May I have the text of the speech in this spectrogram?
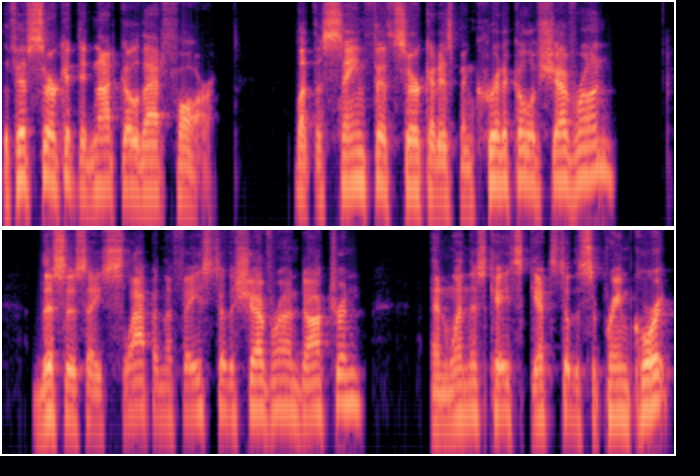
The Fifth Circuit did not go that far, but the same Fifth Circuit has been critical of Chevron. This is a slap in the face to the Chevron doctrine. And when this case gets to the Supreme Court,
